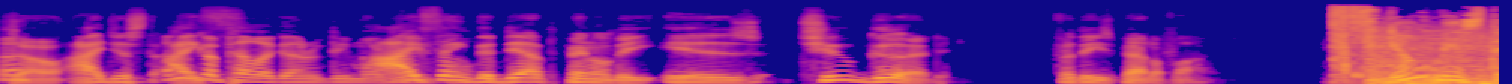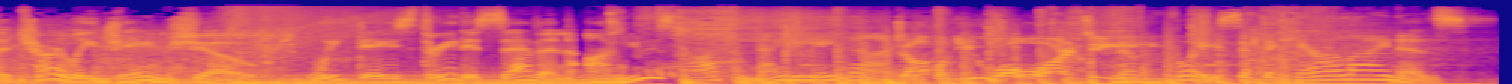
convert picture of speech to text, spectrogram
so I just I think I a pellet gun would be more. I painful. think the death penalty is too good for these pedophiles. Don't miss the Charlie James Show. Weekdays 3 to 7 on News Talk 98.9. W O R D. The voice of the Carolinas.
